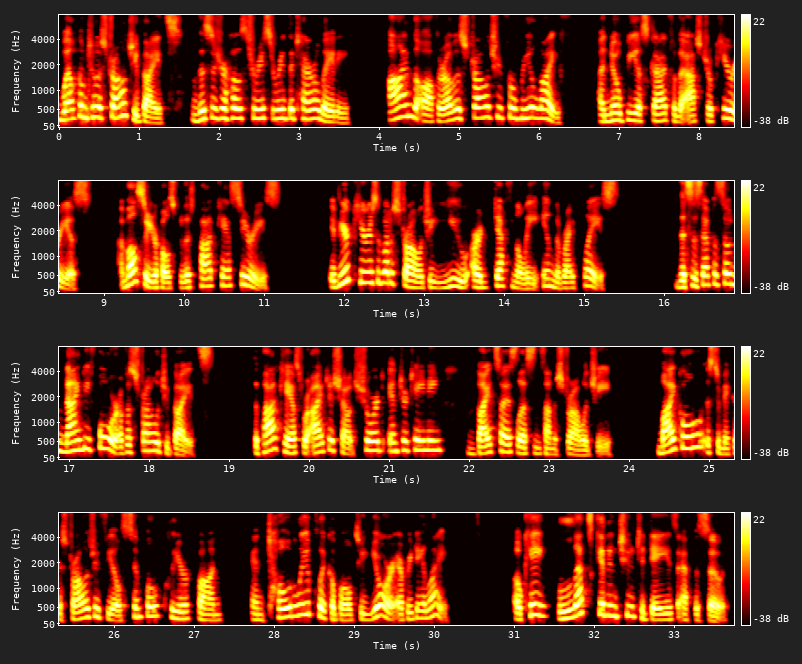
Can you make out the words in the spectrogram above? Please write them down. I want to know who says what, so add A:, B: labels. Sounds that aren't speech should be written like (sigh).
A: Welcome to Astrology Bites. This is your host, Theresa Reed, the Tarot Lady. I'm the author of Astrology for Real Life, a no BS guide for the astro curious. I'm also your host for this podcast series. If you're curious about astrology, you are definitely in the right place. This is episode 94 of Astrology Bites, the podcast where I dish out short, entertaining, bite sized lessons on astrology. My goal is to make astrology feel simple, clear, fun, and totally applicable to your everyday life. Okay, let's get into today's episode.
